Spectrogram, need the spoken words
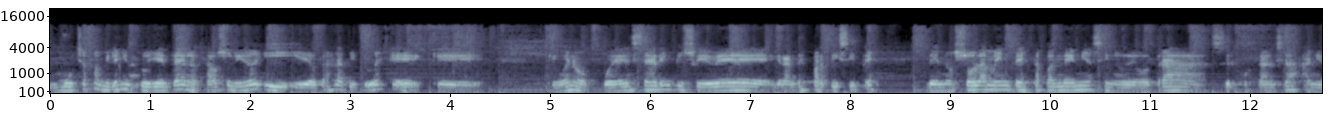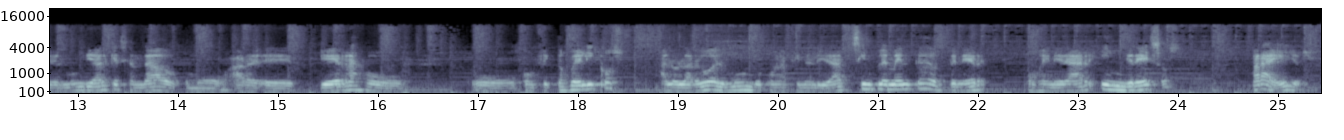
muchas familias influyentes en los Estados Unidos y, de otras latitudes que, que, bueno, pueden ser inclusive grandes partícipes de no solamente esta pandemia, sino de otras circunstancias a nivel mundial que se han dado, como eh, guerras o, o conflictos bélicos a lo largo del mundo, con la finalidad simplemente de obtener o generar ingresos para ellos.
